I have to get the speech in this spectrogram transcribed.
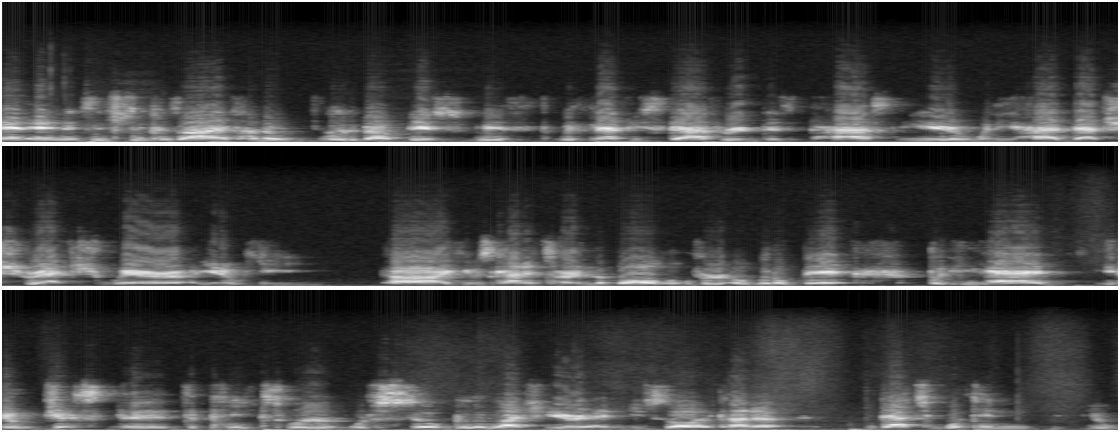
and, and it's interesting because I kind of wrote about this with with Matthew Stafford this past year when he had that stretch where you know he uh, he was kind of turning the ball over a little bit, but he had, you know, just the, the peaks were, were so good last year, and you saw it kind of. That's what can you know,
